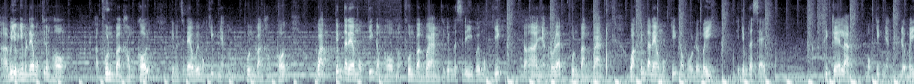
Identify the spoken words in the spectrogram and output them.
À, ví dụ như mình đeo một chiếc đồng hồ à, full vàng hồng khối thì mình sẽ đeo với một chiếc nhẫn full vàng hồng khối. Hoặc chúng ta đeo một chiếc đồng hồ mà full vàng vàng thì chúng ta sẽ đi với một chiếc à, nhẫn Rolex full vàng vàng. Hoặc chúng ta đeo một chiếc đồng hồ demi thì chúng ta sẽ thiết kế làm một chiếc nhẫn dummy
